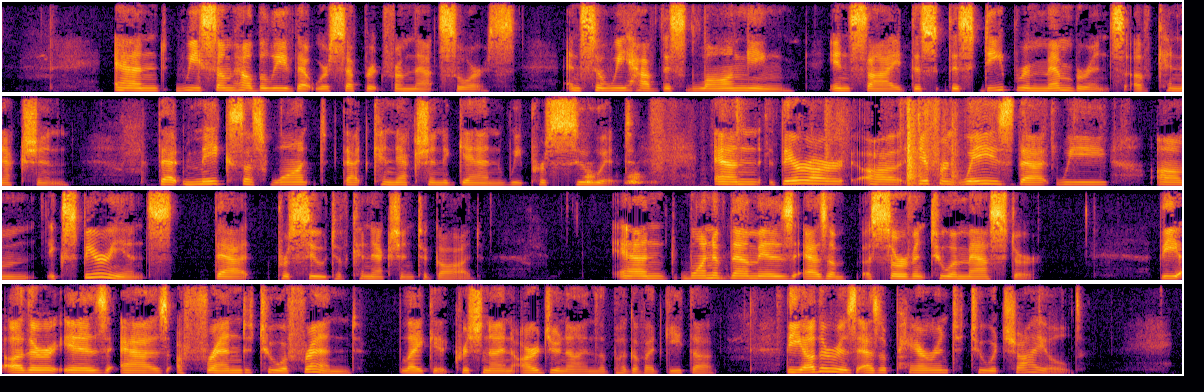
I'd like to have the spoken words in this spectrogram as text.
and we somehow believe that we're separate from that Source. And so we have this longing inside, this, this deep remembrance of connection that makes us want that connection again. We pursue it. And there are uh, different ways that we um, experience that pursuit of connection to God. And one of them is as a, a servant to a master. The other is as a friend to a friend, like Krishna and Arjuna in the Bhagavad Gita. The other is as a parent to a child.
